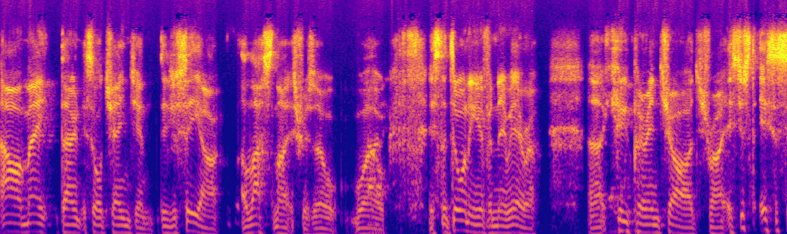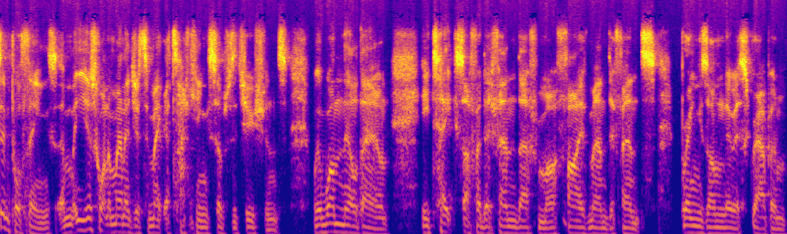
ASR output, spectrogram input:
oh, mate, don't. It's all changing. Did you see our, our last night's result? Wow. It's the dawning of a new era. Uh, Cooper in charge, right? It's just, it's a simple things. Um, you just want a manager to make attacking substitutions. We're 1 0 down. He takes off a defender from our five man defence, brings on Lewis Grabban.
